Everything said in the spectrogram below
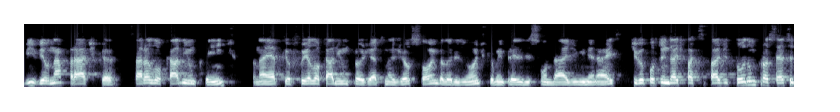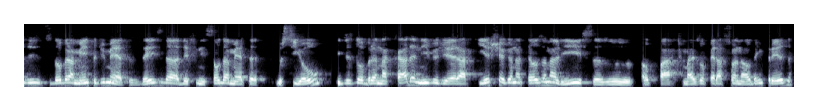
viveu na prática estar alocado em um cliente, na época, eu fui alocado em um projeto na Geosol, em Belo Horizonte, que é uma empresa de sondagem de minerais. Tive a oportunidade de participar de todo um processo de desdobramento de metas, desde a definição da meta do CEO e desdobrando a cada nível de hierarquia, chegando até os analistas, o, a parte mais operacional da empresa,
